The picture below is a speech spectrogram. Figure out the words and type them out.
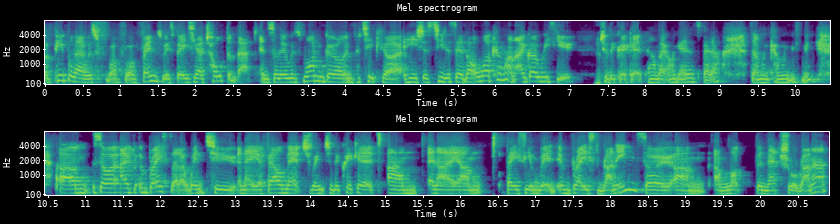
of people that I was of, of friends with, basically, I told them that, and so there was one girl in particular. He just he just said, "Oh well, come on, I go with you." To the cricket. And I'm like, okay, that's better. Someone coming with me. Um, so I've embraced that. I went to an AFL match, went to the cricket, um, and I um, basically embraced running. So um, I'm not the natural runner,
